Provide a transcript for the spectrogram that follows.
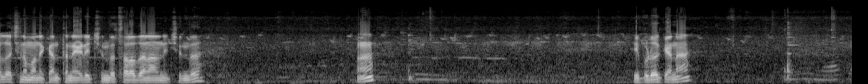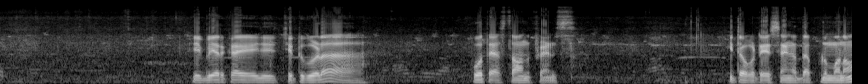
ఆలోచన మనకి ఎంత నేడిచ్చిందో చల్లదనాన్ని ఇచ్చిందో? ఇప్పుడు ఓకేనా? ఈ బీరకాయ చెట్టు కూడా పూతేస్తా ఉంది ఫ్రెండ్స్. ఇటు ఒకటి వేసాం కదా అప్పుడు మనం.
